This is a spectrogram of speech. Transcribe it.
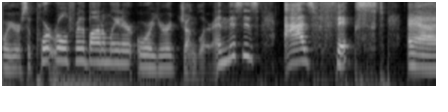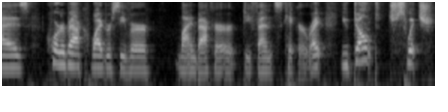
or you're a support role for the bottom laner or you're a jungler. And this is as fixed as quarterback wide receiver linebacker defense kicker right? You don't switch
